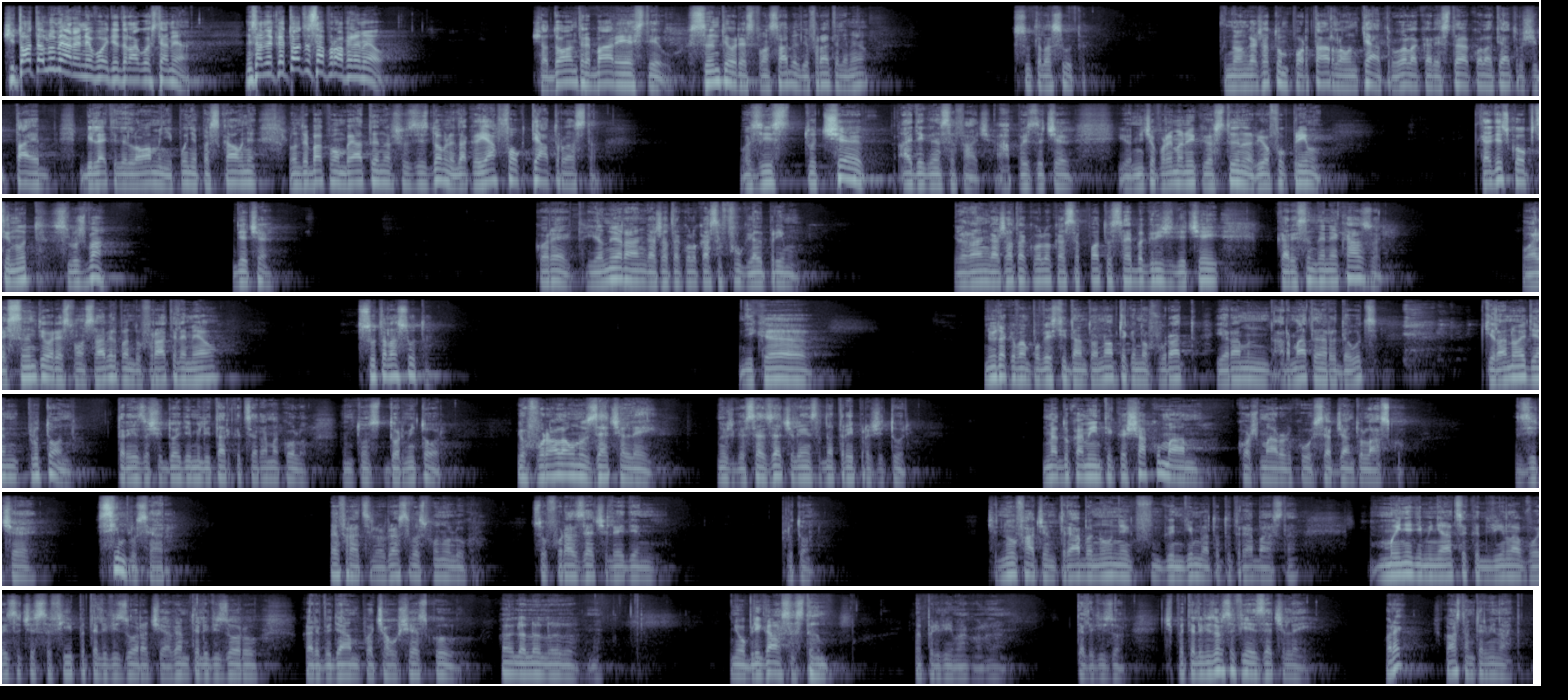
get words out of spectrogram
Și toată lumea are nevoie de dragostea mea. Înseamnă că toți sunt aproapele meu. Și a doua întrebare este eu. Sunt eu responsabil de fratele meu? 100%. Când au angajat un portar la un teatru, ăla care stă acolo la teatru și taie biletele la oameni, pune pe scaune, l-a întrebat pe un băiat tânăr și a zis, domnule, dacă ia foc teatru ăsta, a zis, tu ce ai de gând să faci? A, păi zice, eu nicio problemă nu e că eu sunt tânăr, eu foc primul. Credeți că a obținut slujba? De ce? Corect. El nu era angajat acolo ca să fugă el primul. El era angajat acolo ca să poată să aibă grijă de cei care sunt în necazuri. Oare sunt eu responsabil pentru fratele meu? 100%. Adică, nu știu dacă v-am povestit, dar într-o noapte când au furat, eram în armată în Rădăuți, că la noi din Pluton, 32 de militari câți eram acolo, într-un dormitor. Eu fura la unul 10 lei. Nu-și găsea 10 lei, înseamnă 3 prăjituri. Mi-aduc aminte că și acum am coșmaruri cu sergentul Lascu. Zice, simplu seara. Păi fraților, vreau să vă spun un lucru. S-o fura 10 lei din Pluton. Și nu facem treabă, nu ne gândim la toată treaba asta. Mâine dimineață când vin la voi, zice să fii pe televizor aceea. Aveam televizorul care vedeam pe Ceaușescu, ne obliga să stăm, să privim acolo, da? televizor. Și pe televizor să fie 10 lei. Corect? Și cu asta am terminat.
